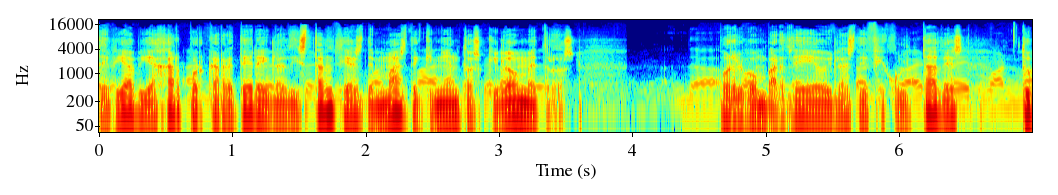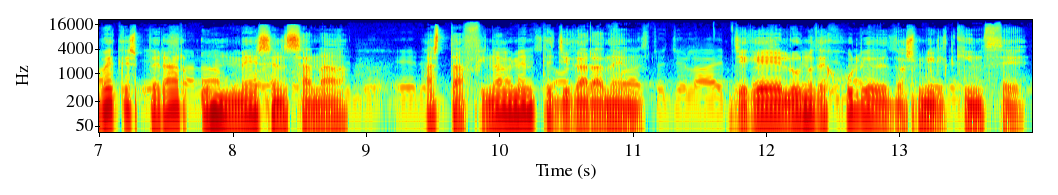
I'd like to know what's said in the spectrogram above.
debía viajar por carretera y la distancia es de más de 500 kilómetros. Por el bombardeo y las dificultades, tuve que esperar un mes en Sanaa hasta finalmente llegar a Den. Llegué el 1 de julio de 2015.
